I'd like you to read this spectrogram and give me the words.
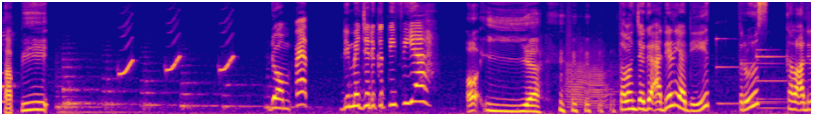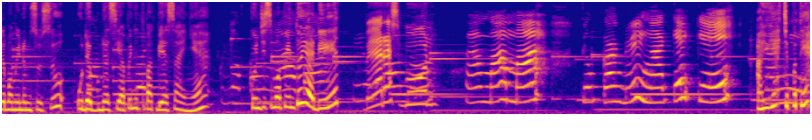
tapi dompet di meja deket TV ya. Oh iya. Tolong jaga Adel ya, Dit. Terus, kalau Adel mau minum susu, udah Bunda siapin di tempat biasanya. Kunci semua pintu ya, Dit. Beres bun. Mama, suka dengar keke. Ayo ya, cepet ya.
